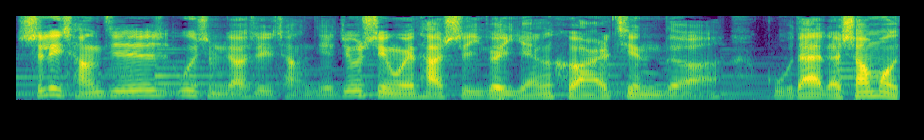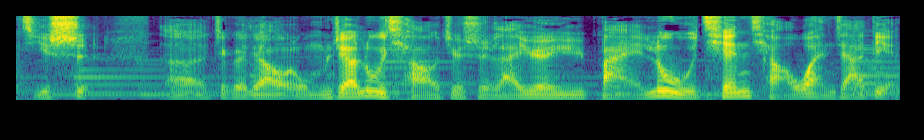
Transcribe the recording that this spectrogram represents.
十里长街为什么叫十里长街，就是因为它是一个沿河而建的古代的商贸集市。呃，这个叫我们叫路桥，就是来源于百路千桥万家店，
